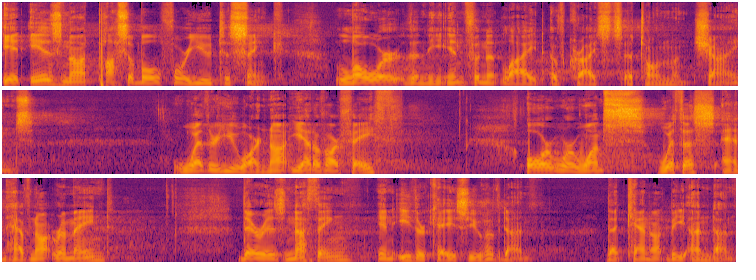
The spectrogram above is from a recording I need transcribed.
It is not possible for you to sink lower than the infinite light of Christ's atonement shines. Whether you are not yet of our faith, or were once with us and have not remained, there is nothing in either case you have done that cannot be undone.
